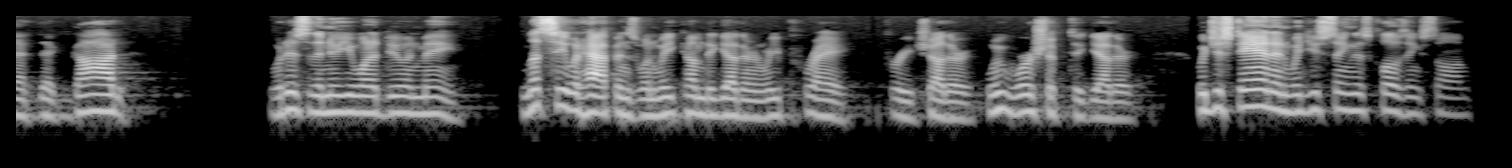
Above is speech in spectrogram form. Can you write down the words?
that, that God, what is the new you want to do in me? Let's see what happens when we come together and we pray for each other. We worship together. Would you stand and would you sing this closing song?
